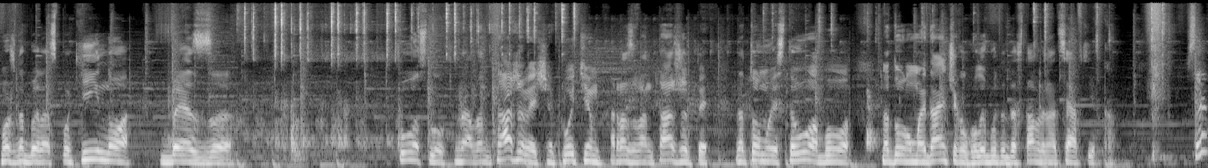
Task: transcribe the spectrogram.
можна було спокійно, без послуг навантажувача, потім розвантажити на тому СТО або на тому майданчику, коли буде доставлена ця автівка. Все,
